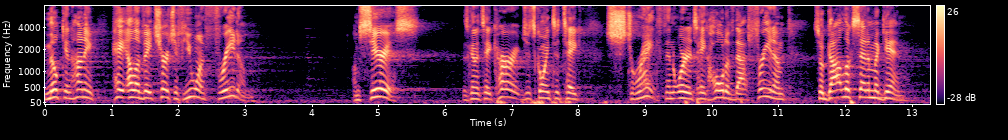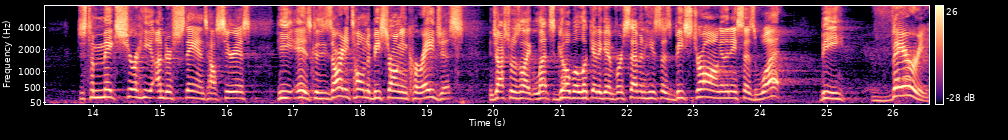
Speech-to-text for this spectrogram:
milk and honey, hey, Elevate Church, if you want freedom, I'm serious. It's going to take courage. It's going to take strength in order to take hold of that freedom. So God looks at him again just to make sure he understands how serious he is because he's already told him to be strong and courageous. And Joshua's like, let's go. But look at it again. Verse 7, he says, be strong. And then he says, what? Be very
